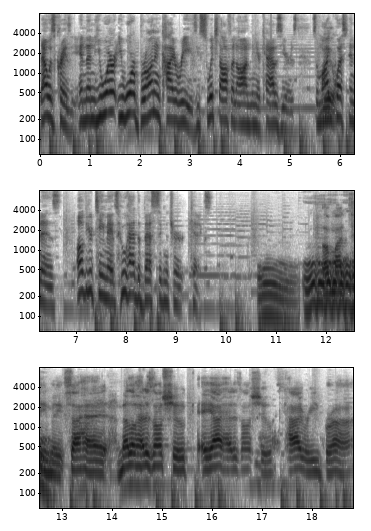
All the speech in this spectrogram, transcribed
that was crazy. And then you wore you wore Bron and Kyrie's. You switched off and on in your Cavs years. So my yeah. question is, of your teammates, who had the best signature kicks? Ooh. Ooh. Of my teammates, I had Melo had his own shoe, AI had his own shoe, Kyrie, Bron.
